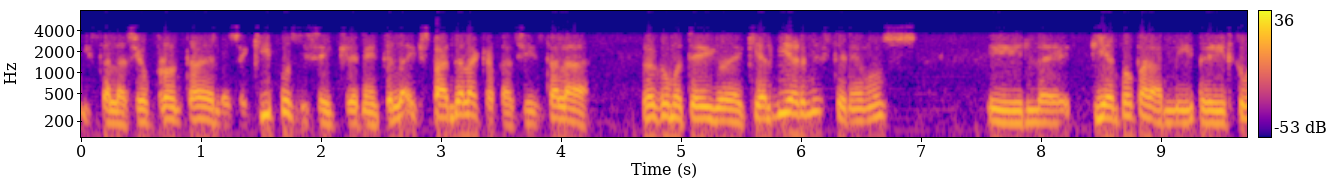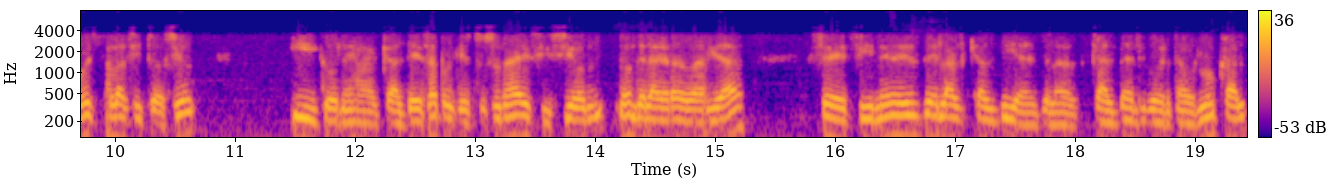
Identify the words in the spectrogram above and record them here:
instalación pronta de los equipos y se incremente, la, expanda la capacidad instalada. Pero como te digo, de aquí al viernes tenemos el eh, tiempo para pedir cómo está la situación y con la alcaldesa, porque esto es una decisión donde la gradualidad se define desde la alcaldía, desde la alcalde del gobernador local,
